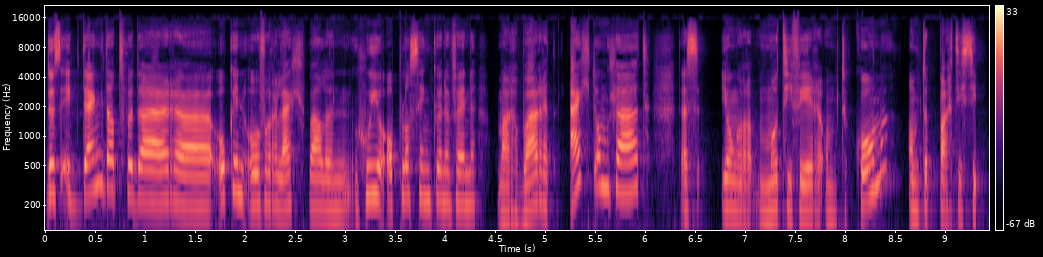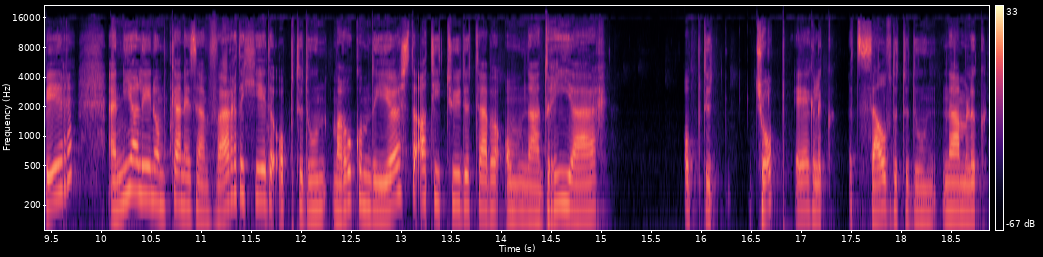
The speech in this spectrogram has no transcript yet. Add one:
Dus ik denk dat we daar uh, ook in overleg wel een goede oplossing kunnen vinden. Maar waar het echt om gaat, dat is jongeren motiveren om te komen, om te participeren. En niet alleen om kennis en vaardigheden op te doen, maar ook om de juiste attitude te hebben om na drie jaar op de job eigenlijk hetzelfde te doen. Namelijk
